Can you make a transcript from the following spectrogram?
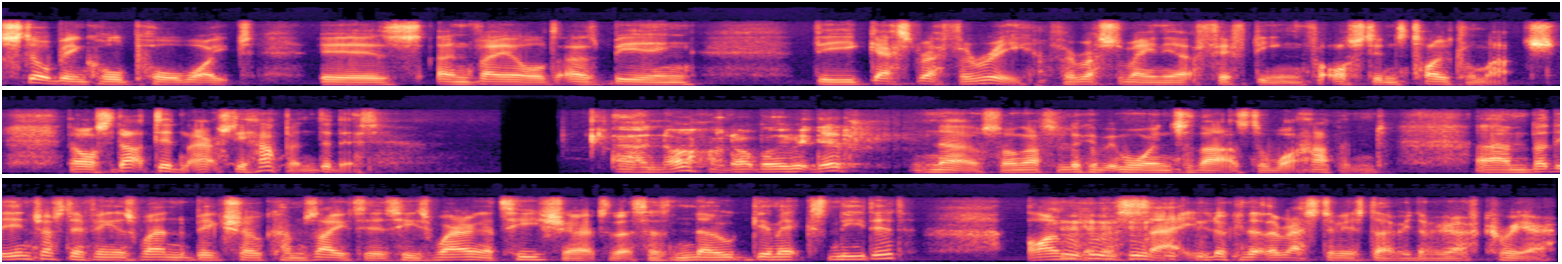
still being called Paul White, is unveiled as being the guest referee for WrestleMania 15 for Austin's title match. Now, obviously, that didn't actually happen, did it? Uh, no, I don't believe it did. No, so I'm going to have to look a bit more into that as to what happened. Um, but the interesting thing is when the Big Show comes out, is he's wearing a T-shirt that says "No gimmicks needed." I'm going to say, looking at the rest of his WWF career,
